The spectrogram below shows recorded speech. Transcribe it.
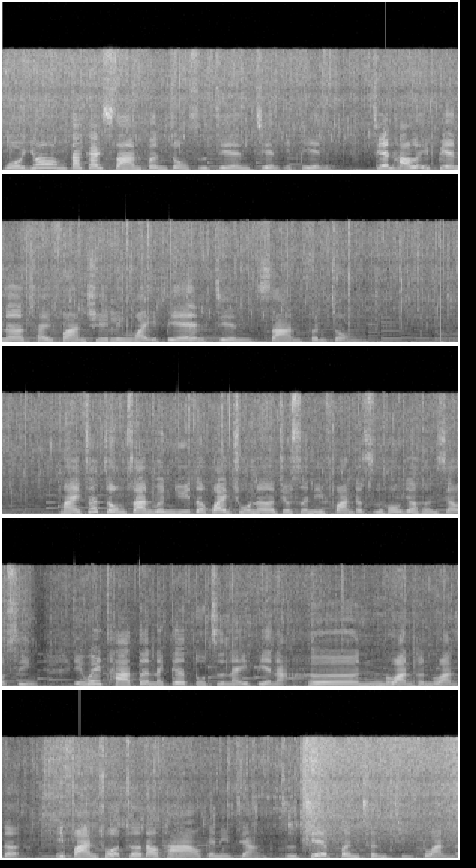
我用大概三分钟时间煎一边。煎好了一边呢，才翻去另外一边煎三分钟。买这种三文鱼的坏处呢，就是你翻的时候要很小心，因为它的那个肚子那一边啊，很软很软的，一翻错折到它，我跟你讲，直接分成几段了。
